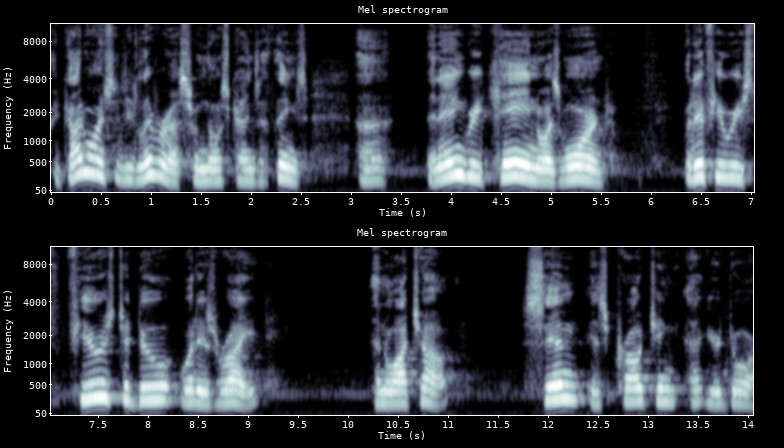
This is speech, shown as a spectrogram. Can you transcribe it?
But God wants to deliver us from those kinds of things. Uh, an angry Cain was warned, but if you refuse to do what is right, then watch out. Sin is crouching at your door.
